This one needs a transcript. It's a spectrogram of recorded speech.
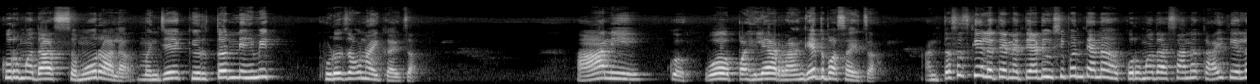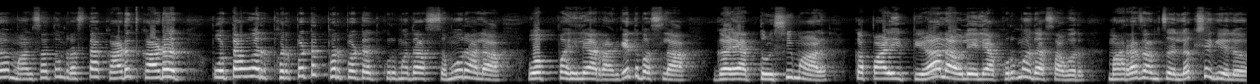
कुर्मदास समोर आला. म्हणजे कीर्तन नेहमी पुढं जाऊन ऐकायचा. आणि व पहिल्या रांगेत बसायचा. आणि तसंच केलं त्याने. त्या दिवशी पण त्यानं कुर्मदासानं काय केलं? माणसातून रस्ता काढत काढत पोटावर फरफटत फरफटत कुर्मदास समोर आला व पहिल्या रांगेत बसला. गळ्यात तुळशीमाळ कपाळी टिळा लावलेल्या कुर्मदासावर महाराजांचं लक्ष गेलं.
